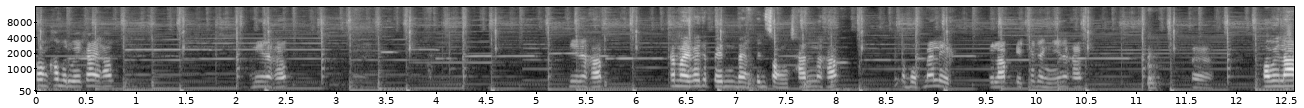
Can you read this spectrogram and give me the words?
กล้องเข้ามาดูใกล้ๆครับ นี่นะครับ นี่นะครับ ข้างในก็จะเป็นแบ่งเป็น 2 ชั้นนะครับ ระบบแม่เหล็กเวลาปิดก็อย่างนี้นะครับ เออ พอเวลา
